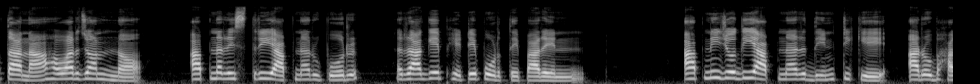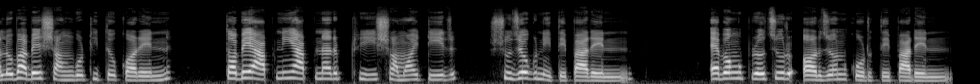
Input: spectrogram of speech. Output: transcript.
তা না হওয়ার জন্য আপনার স্ত্রী আপনার উপর রাগে ফেটে পড়তে পারেন। আপনি যদি আপনার দিনটিকে আরও ভালোভাবে সংগঠিত করেন তবে আপনি আপনার ফ্রি সময়টির সুযোগ নিতে পারেন এবং প্রচুর অর্জন করতে পারেন।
